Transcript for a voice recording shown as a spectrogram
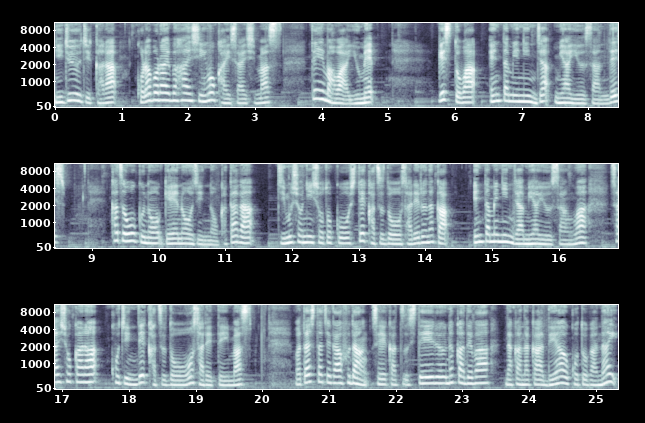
20時からコラボライブ配信を開催します。テーマは夢。ゲストはエンタメ忍者みやゆうさんです。数多くの芸能人の方が事務所に所属をして活動をされる中エンタメ忍者みやゆうさんは最初から個人で活動をされています。私たちが普段生活している中ではなかなか出会うことがない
